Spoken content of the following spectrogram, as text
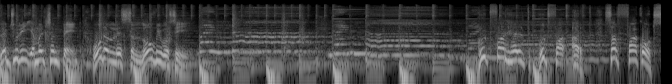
luxury emulsion paint odourless low VOC ಬಣ್ಣ ಬಣ್ಣ good for health good for earth Surfa coats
